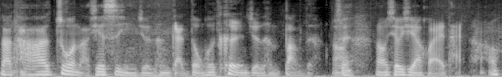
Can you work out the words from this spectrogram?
那他做哪些事情觉得很感动，或者客人觉得很棒的啊？然后休息一下回来谈。好。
